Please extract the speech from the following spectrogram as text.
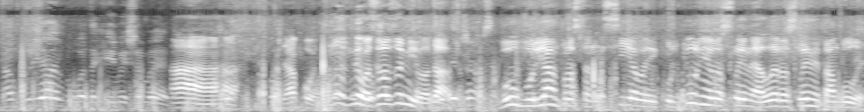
Там бур'ян був такий вище мене. А, ага, я понял. Ну, ну зрозуміло, так. Да. Був бур'ян, просто не сіяли культурні рослини, але рослини там були.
